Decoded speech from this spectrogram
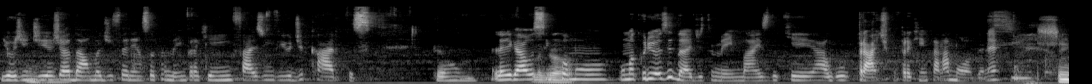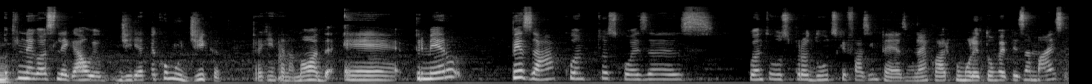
E hoje em uhum. dia já dá uma diferença também para quem faz o envio de cartas. Então, é legal, assim, legal. como uma curiosidade também, mais do que algo prático para quem está na moda, né? Sim. Sim. Outro negócio legal, eu diria até como dica para quem está na moda, é, primeiro, pesar quanto as coisas, quanto os produtos que fazem pesam, né? Claro que o moletom vai pesar mais,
